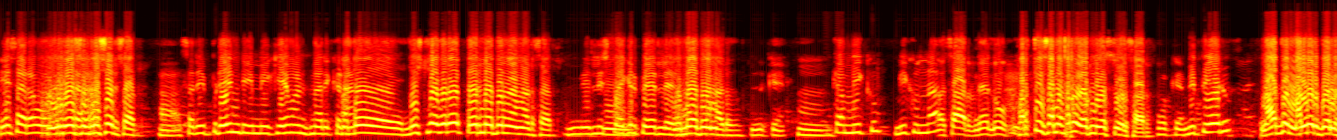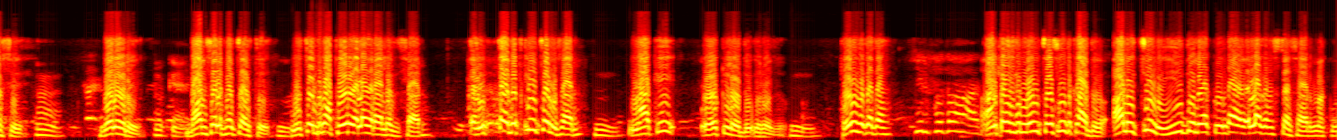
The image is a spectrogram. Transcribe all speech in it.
వేసారా సార్? ఆ, సరే. ఇప్పుడు ఏంటి మీకు ఏమంటున్నారు ఇక్కడ? అంటే లిస్ట్ దగ్గర పేరు లేదు అని అన్నాడు సార్. మీ లిస్ట్ దగ్గర పేరు లేదు. లేదు అన్నాడు. ఓకే. ఇంకా మీకు? మీకుందా? సార్ నేను ప్రతి సంవత్సరం ఓట్లు వేస్తున్నాను సార్. ఓకే. మీ పేరు? నాది మల్లూరు గోలసి. గోలూరి. ఓకే. బాబుసాల పంచాయతీ. నిశ్చింత నా పేరు ఎలాగ రాలేదు సార్. ఎంత వెతికించాను సార్. నాకు ఓటు లేదు ఈరోజు. పోయింది కదా? అంటే ఇది మేము చేసింది కాదు. వాళ్ళు ఇచ్చింది. ఇది లేకుండా ఎలాగ వస్తాయి సార్ నాకు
